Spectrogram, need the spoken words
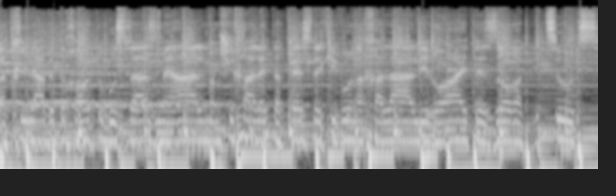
בתחילה בתוך האוטובוס ואז מעל ממשיכה לטפס לכיוון החלל, היא רואה את אזור הפיצוץ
